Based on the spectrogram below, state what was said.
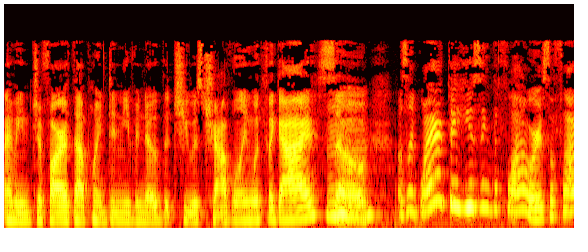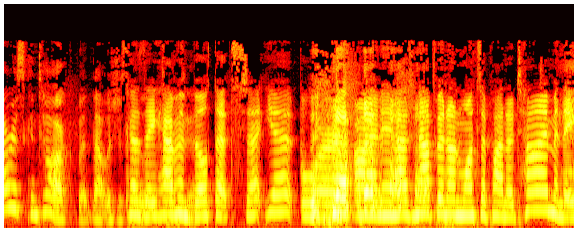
I mean, Jafar at that point didn't even know that she was traveling with the guy. So Mm-hmm. I was like, why aren't they using the flowers? The flowers can talk, but that was just Because they little haven't tangent. built that set yet, or and it has not been on Once Upon a Time, and they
